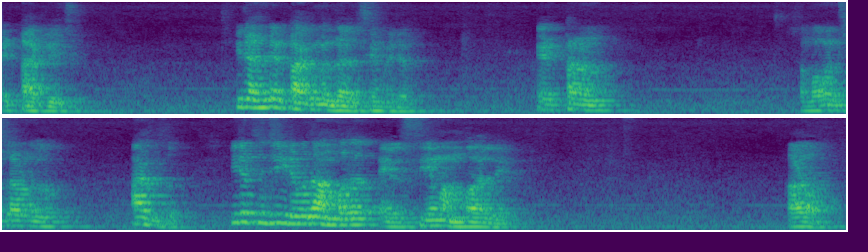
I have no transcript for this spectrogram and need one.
എട്ടാക്കി വെച്ചു. ഈ രണ്ട് എട്ടാക്കുമ്പോൾ എന്താ എൽസിയം വരും എട്ടാണ്. സംഭവം മനസ്സിലാവണല്ലോ. അടുത്തത്. ഇരുപത്തഞ്ച് ഇരുപത് അമ്പത് എൽ സി എം അമ്പതല്ലേ ആണോ?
